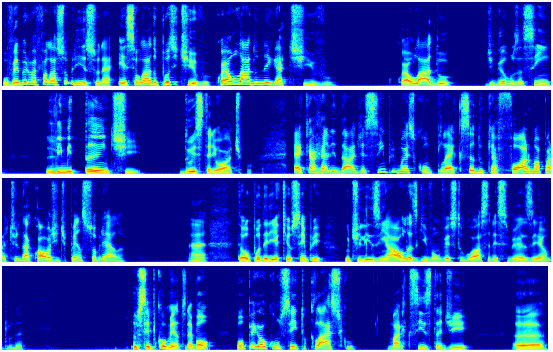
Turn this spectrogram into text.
o Weber vai falar sobre isso, né? Esse é o lado positivo. Qual é o lado negativo? Qual é o lado, digamos assim, limitante do estereótipo é que a realidade é sempre mais complexa do que a forma a partir da qual a gente pensa sobre ela. Né? Então eu poderia que eu sempre utilizo em aulas, Gui, vamos ver se tu gosta desse meu exemplo, né? Eu sempre comento, né? Bom, vamos pegar o conceito clássico marxista de uh,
